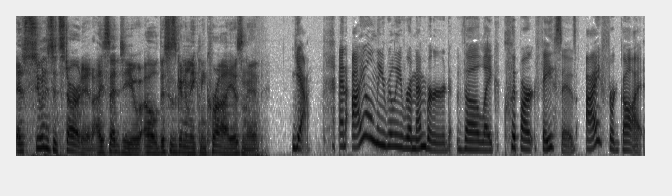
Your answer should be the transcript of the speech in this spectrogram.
as soon as it started i said to you oh this is gonna make me cry isn't it Yeah. And I only really remembered the like clip art faces. I forgot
